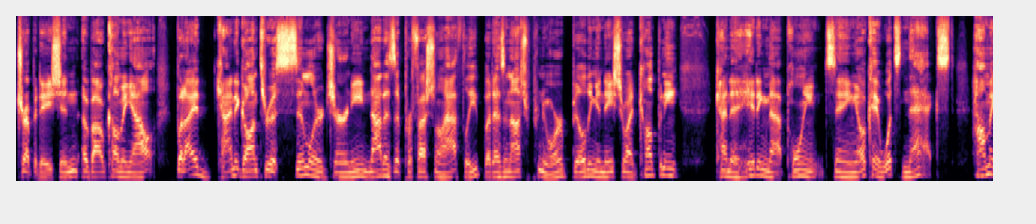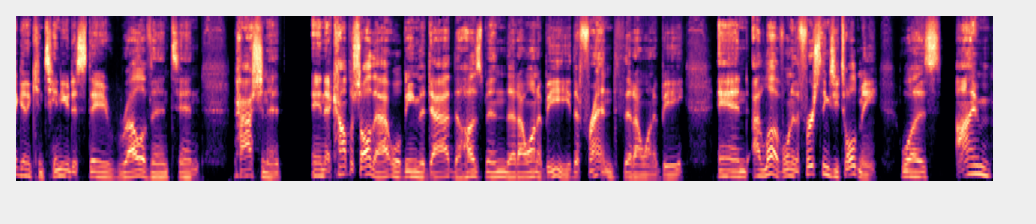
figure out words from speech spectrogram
trepidation about coming out, but I had kind of gone through a similar journey, not as a professional athlete, but as an entrepreneur, building a nationwide company, kind of hitting that point saying, okay, what's next? How am I going to continue to stay relevant and passionate and accomplish all that while being the dad, the husband that I want to be, the friend that I want to be? And I love one of the first things you told me was, I'm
